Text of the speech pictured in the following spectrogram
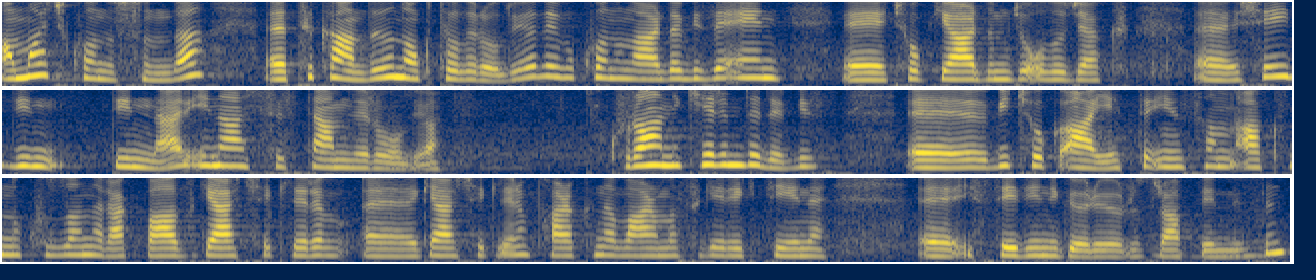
Amaç konusunda e, tıkandığı noktalar oluyor ve bu konularda bize en e, çok yardımcı olacak e, şey din, dinler, inanç sistemleri oluyor. Kur'an-ı Kerim'de de biz e, birçok ayette insanın aklını kullanarak bazı gerçekleri e, gerçeklerin farkına varması gerektiğini e, istediğini görüyoruz Rabbimizin.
